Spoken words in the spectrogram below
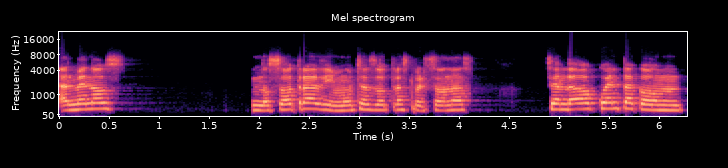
al menos nosotras y muchas otras personas se han dado cuenta con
